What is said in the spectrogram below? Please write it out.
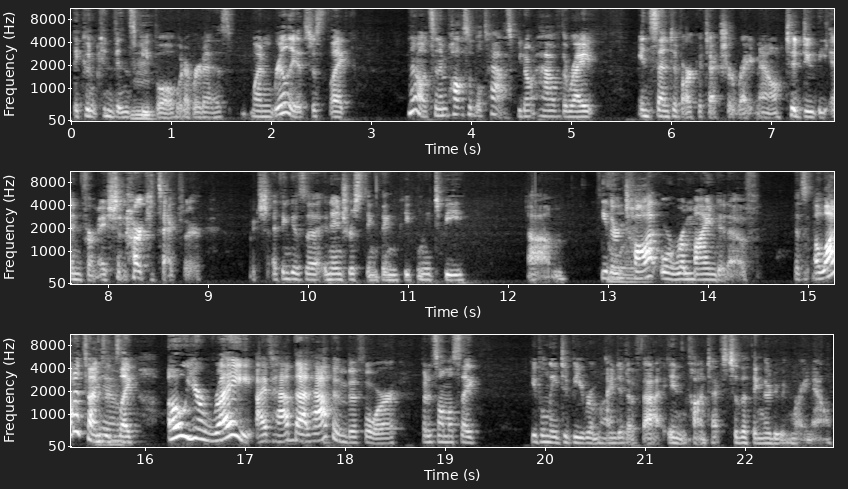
They couldn't convince mm. people, whatever it is. When really it's just like, no, it's an impossible task. You don't have the right incentive architecture right now to do the information architecture, which I think is a, an interesting thing people need to be um, either oh, taught or reminded of. Because a lot of times yeah. it's like, oh, you're right. I've had that happen before. But it's almost like people need to be reminded of that in context to the thing they're doing right now.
